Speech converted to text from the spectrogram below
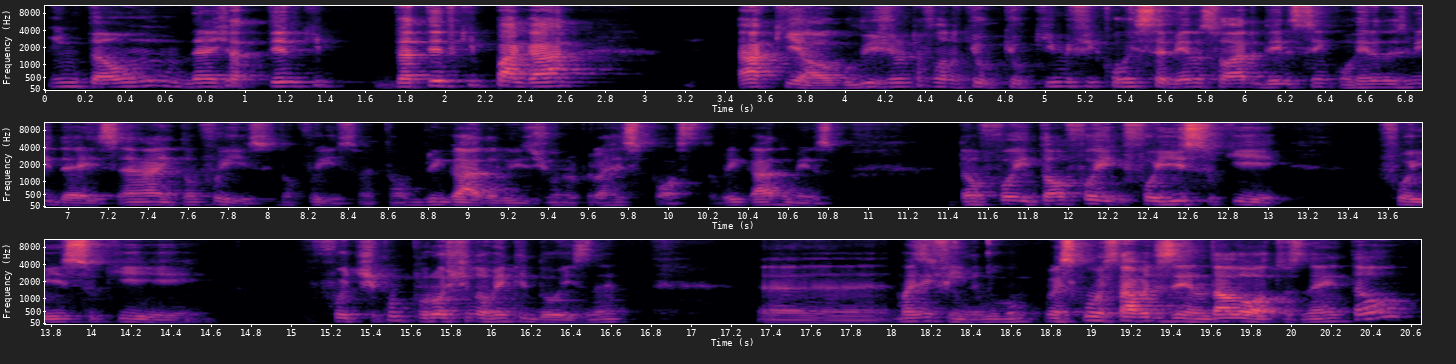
então né, já teve que já teve que pagar aqui algo. O Luiz Júnior está falando que o, que o Kimi ficou recebendo o salário dele sem correr em 2010. Ah, então foi isso, então foi isso. Então obrigado, Luiz Júnior, pela resposta. Obrigado mesmo. Então foi, então foi, foi isso que foi isso que foi tipo o Prost 92, né? Uh, mas enfim, mas como eu estava dizendo, da Lotus, né? Então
